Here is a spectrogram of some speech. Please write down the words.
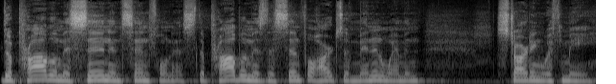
The problem is sin and sinfulness. The problem is the sinful hearts of men and women, starting with me.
